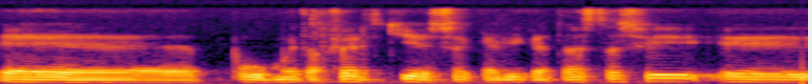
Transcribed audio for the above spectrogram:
ε, που μεταφέρθηκε σε καλή κατάσταση. Ε,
